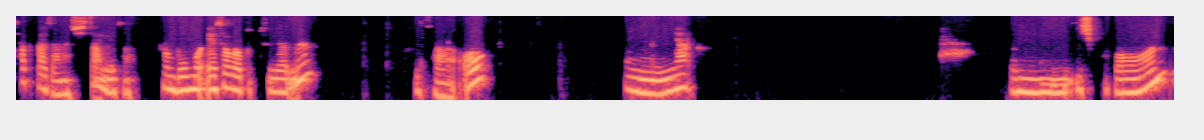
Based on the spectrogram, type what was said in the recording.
샀다잖아. 시장에서. 그럼 뭐뭐에서가 붙으면은 부사어 생략 음, 29번.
